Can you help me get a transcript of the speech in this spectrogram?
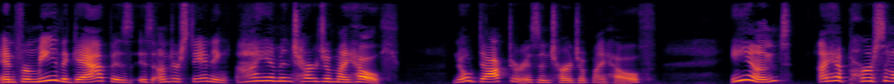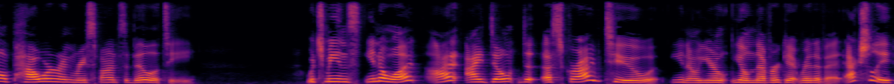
And for me, the gap is is understanding I am in charge of my health. No doctor is in charge of my health. And I have personal power and responsibility. Which means, you know what? I, I don't d- ascribe to, you know, you'll you'll never get rid of it. Actually,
